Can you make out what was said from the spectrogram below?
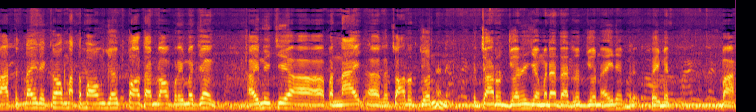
បាទទឹកដីនៃក្រុងបាត់ដំបងយើងផ្ទាល់តែម្ដងប្រិមិត្តយើងហើយនេះជាបណ្ណែកកញ្ចក់រថយន្តនេះកញ្ចក់រថយន្តនេះយើងមិនដឹងថារថយន្តអីទេប្រិមិត្តបាទ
